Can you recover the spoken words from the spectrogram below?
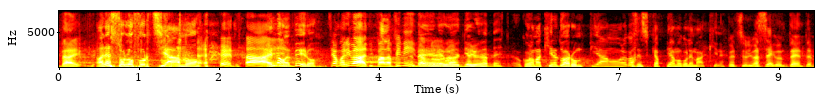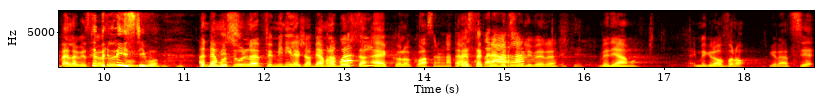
Dai, adesso lo forziamo. eh, dai. Eh no, è vero. Siamo arrivati, falla finita Beh, allora. le- die- vabbè, con la macchina tua rompiamo una cosa e scappiamo con le macchine. Pezzoli, ma sei contento? È bella questa È cosa bellissimo. Andiamo bellissimo. sul femminile, ce l'abbiamo la Eccolo qua, busta? sì. Eccolo qua. Sono andata a Resta qui. Pezzoli per... Vediamo. Il microfono, grazie.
